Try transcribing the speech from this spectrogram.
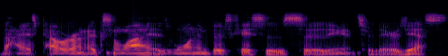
The highest power on x and y is 1 in both cases, so the answer there is yes.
